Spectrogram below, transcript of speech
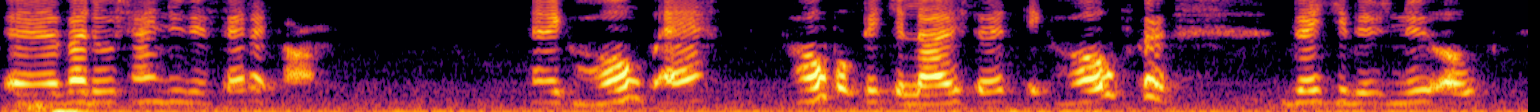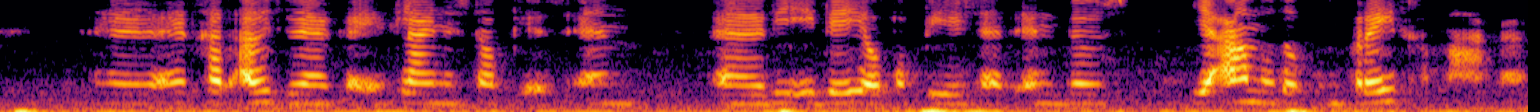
uh, waardoor zij nu weer verder kan. En ik hoop echt, ik hoop ook dat je luistert. Ik hoop dat je dus nu ook uh, het gaat uitwerken in kleine stapjes. En uh, die ideeën op papier zet. En dus je aanbod ook concreet gaat maken.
